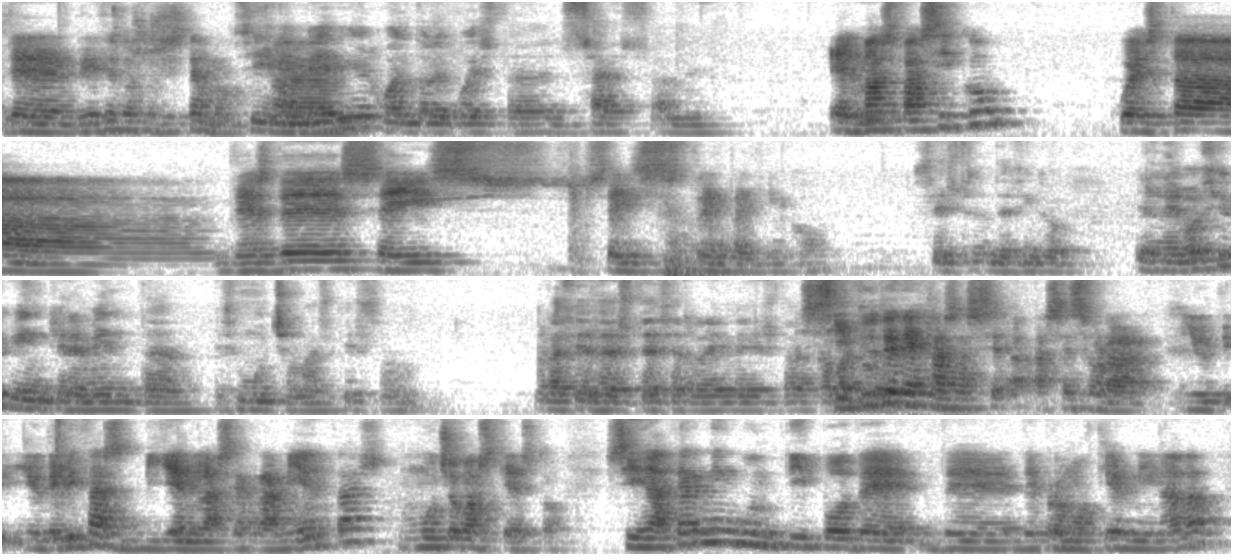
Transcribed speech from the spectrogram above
te dices nuestro sistema. Sí, de media, ¿cuánto le cuesta el SaaS al mes? El más básico cuesta desde 6 6.35. 6.35. El negocio que incrementa es mucho más que eso, ¿no? Gracias a este CRM. Esta Si tú te dejas ase- asesorar y, uti- y utilizas bien las herramientas, mucho más que esto. Sin hacer ningún tipo de, de- de promoción ni nada,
